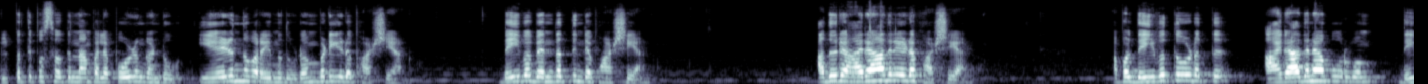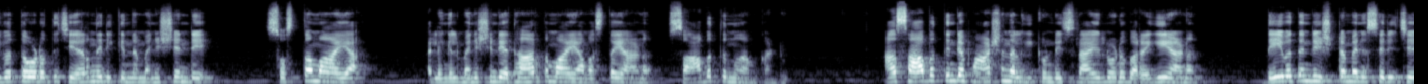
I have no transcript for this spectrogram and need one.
ഉൽപ്പത്തി പുസ്തകത്തിൽ നാം പലപ്പോഴും കണ്ടു ഏഴെന്ന് പറയുന്നത് ഉടമ്പടിയുടെ ഭാഷയാണ് ദൈവബന്ധത്തിന്റെ ഭാഷയാണ് അതൊരു ആരാധനയുടെ ഭാഷയാണ്. അപ്പോൾ ദൈവത്തോടൊത്ത് ആരാധനാപൂർവം ദൈവത്തോടൊത്ത് ചേർന്നിരിക്കുന്ന മനുഷ്യന്റെ സ്വസ്ഥമായ അല്ലെങ്കിൽ മനുഷ്യന്റെ യഥാർത്ഥമായ അവസ്ഥയാണ് സാപത്തെന്ന് നാം കണ്ടു. ആ സാപത്തിന്റെ ഭാഷ നൽകിക്കൊണ്ട് ഇസ്രായേലിനോട് പറയുകയാണ് ദൈവത്തിന്റെ ഇഷ്ടമനുസരിച്ച്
